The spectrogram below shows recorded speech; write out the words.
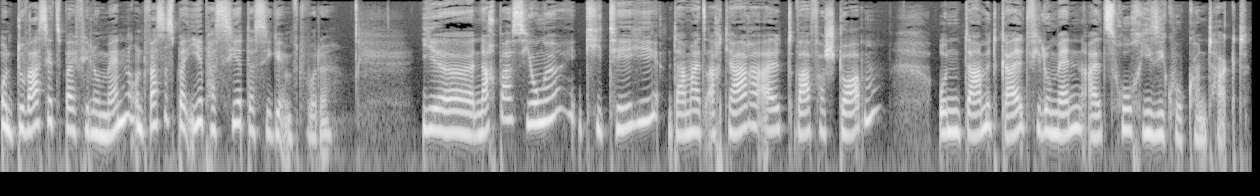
Und du warst jetzt bei Philomen und was ist bei ihr passiert, dass sie geimpft wurde? Ihr Nachbarsjunge, Kitehi, damals acht Jahre alt, war verstorben und damit galt Philomen als Hochrisikokontakt.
